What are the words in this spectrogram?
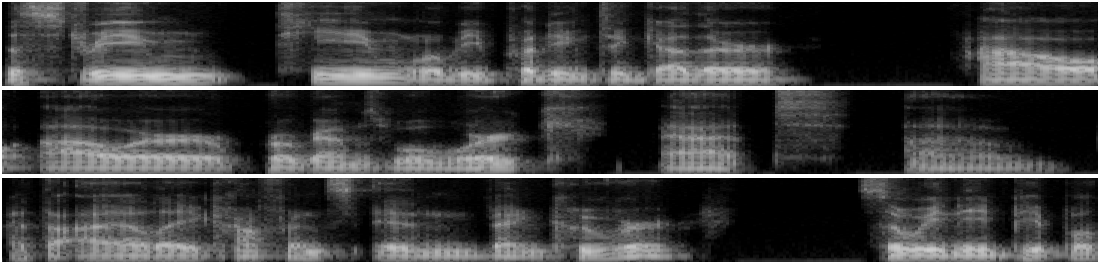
the stream team will be putting together how our programs will work at um, at the ILA conference in Vancouver. So we need people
